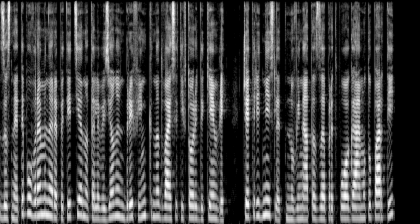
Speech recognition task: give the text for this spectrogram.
Заснете по време на репетиция на телевизионен брифинг на 22 декември, 4 дни след новината за предполагаемото парти,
